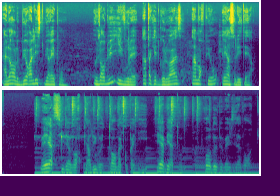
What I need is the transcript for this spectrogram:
Alors le buraliste lui répond Aujourd'hui, il voulait un paquet de gauloises, un morpion et un solitaire. Merci d'avoir perdu votre temps, ma compagnie, et à bientôt pour de nouvelles aventures.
